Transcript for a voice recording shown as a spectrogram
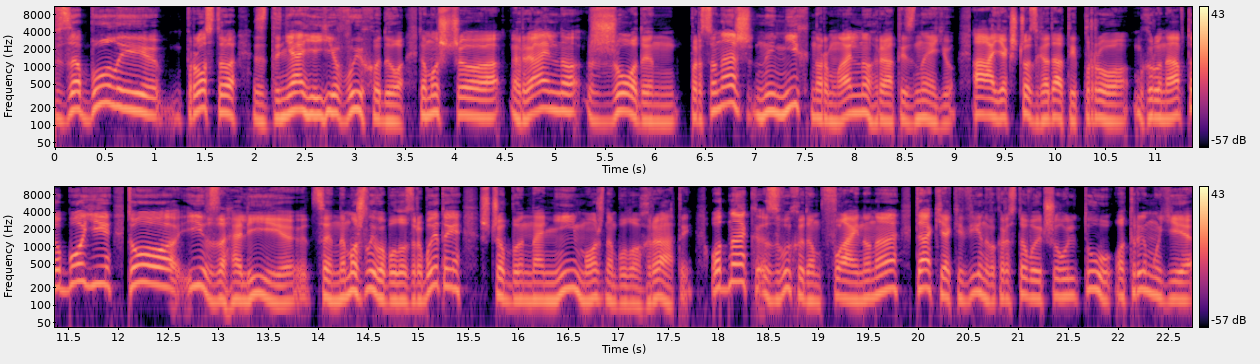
забули просто з дня її виходу, тому що реально жоден персонаж не міг нормально грати з нею. А якщо згадати про гру на автобої, то і взагалі це неможливо було зробити, щоб на ній можна було грати. Однак з виходом Файнона, так як він, використовуючи ульту, отримує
